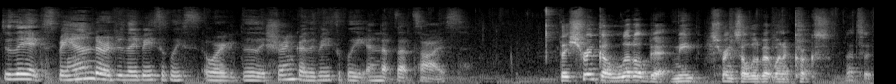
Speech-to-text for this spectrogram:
Do they expand or do they basically, or do they shrink or they basically end up that size? They shrink a little bit. Meat shrinks a little bit when it cooks. That's it.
